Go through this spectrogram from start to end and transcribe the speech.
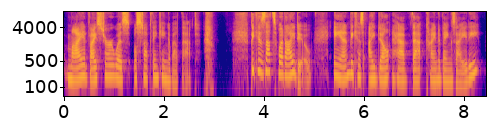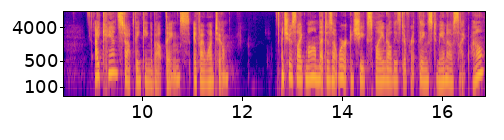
my advice to her was, well, stop thinking about that. because that's what I do. And because I don't have that kind of anxiety, I can stop thinking about things if I want to. And she was like, Mom, that doesn't work. And she explained all these different things to me. And I was like, Well,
